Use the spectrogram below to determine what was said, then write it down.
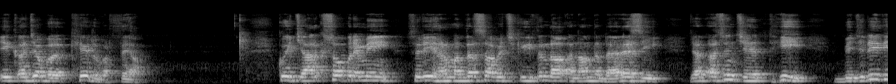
ਇੱਕ ਅਜਬ ਖੇਲ ਵਰਤਿਆ। ਕੋਈ 400 ਪ੍ਰੇਮੀ ਸ੍ਰੀ ਹਰਮੰਦਰ ਸਾਹਿਬ ਵਿੱਚ ਕੀਰਤਨ ਦਾ ਆਨੰਦ ਲੈ ਰਹੇ ਸੀ, ਜਦ ਅਚਨਚੇਤ ਹੀ ਬਿਜਲੀ ਦੀ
